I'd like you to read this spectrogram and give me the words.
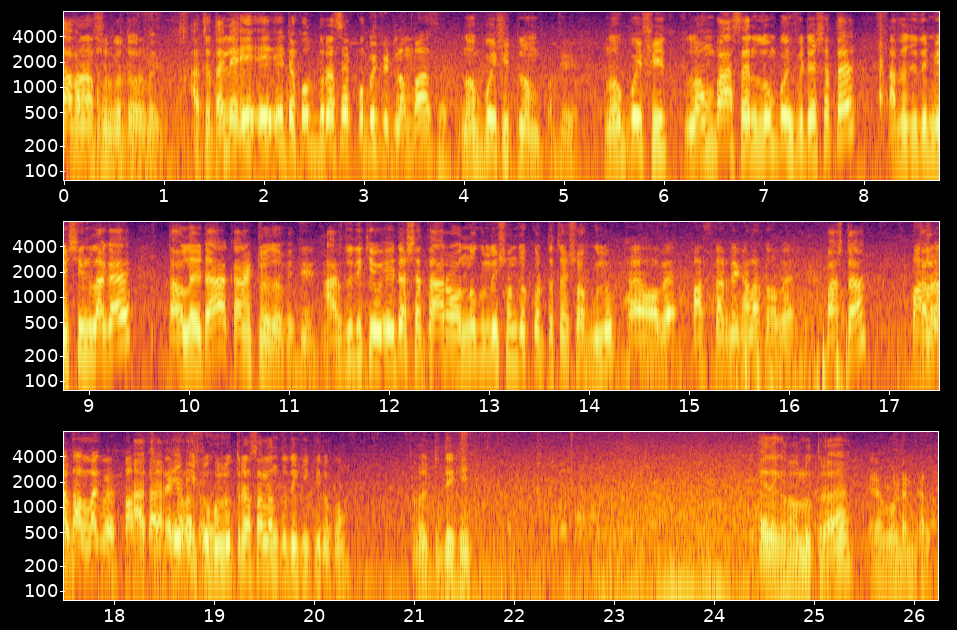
লাফানোর অপশন করতে পারবেন। আচ্ছা তাইলে এই এটা কত দূর আছে? কবি ফিট লম্বা আছে। নব্বই ফিট লম্বা। জি। নব্বই ফিট লম্বা আছে নব্বই ফিটের সাথে আপনি যদি মেশিন লাগায় তাহলে এটা কানেক্ট হয়ে যাবে। আর যদি কেউ এটার সাথে আর অন্যগুলো সংযোগ করতে চায় সবগুলো? হ্যাঁ হবে। পাঁচ তার দিয়ে খেলাতে হবে। পাঁচটা? পাঁচটা তার লাগবে আচ্ছা একটু। হলুদরা চালান তো দেখি কীরকম। আমরা একটু দেখি। এই দেখেন হলুদরা এটা গোল্ডেন কালার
